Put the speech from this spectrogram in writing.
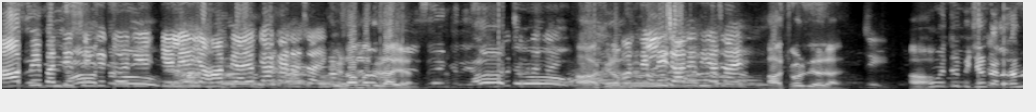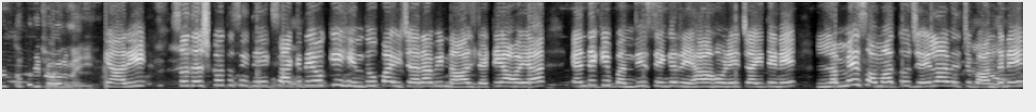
आप भी बंदी सिंह को जी- के लिए यहाँ पे आए हो क्या कहना चाहेंगे कितना मत उठाया ਸਿੰਘ ਰਿਹਾ ਕਰੋ हाँ कितना और मत दिल्ली जाने दिया जाए हाँ छोड़ दिया जाए जी हाँ ਉਹ ਇਧਰ ਪਿੱਛੇ ਕਰ ਲਓ ਸਾਨੂੰ ਧੁੱਪ ਦੀ ਪ੍ਰੋਬਲਮ ਹੈ ਜੀ ਪਿਆਰੀ ਸੋ ਦਰਸ਼ਕੋ ਤੁਸੀਂ ਦੇਖ ਸਕਦੇ ਹੋ ਕਿ ਹਿੰਦੂ ਭਾਈਚਾਰਾ ਵੀ ਨਾਲ ਡਟਿਆ ਹੋਇਆ ਹੈ। ਕਹਿੰਦੇ ਕਿ ਬੰਦੀ ਸਿੰਘ ਰਿਹਾ ਹੋਣੇ ਚਾਹੀਦੇ ਨੇ ਲੰਮੇ ਸਮਾਂ ਤੋਂ ਜੇਲ੍ਹਾਂ ਵਿੱਚ ਬੰਦ ਨੇ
